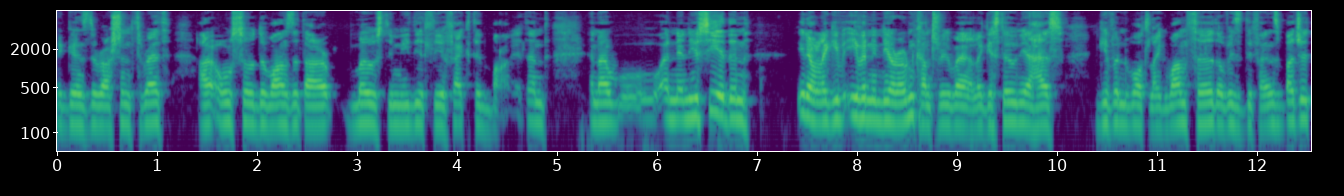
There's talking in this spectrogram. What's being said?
against the Russian threat are also the ones that are most immediately affected by it. And and I and, and you see it in, you know, like even in your own country where like Estonia has given what like one third of its defense budget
